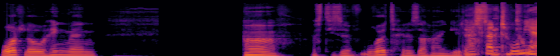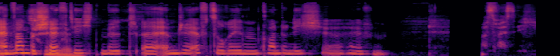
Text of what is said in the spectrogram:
Wardlow, Hangman. Ah, was diese World Title-Sache angeht. Vielleicht war Tony einfach Tony beschäftigt mit, äh, MJF zu reden und konnte nicht, äh, helfen. Was weiß ich.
